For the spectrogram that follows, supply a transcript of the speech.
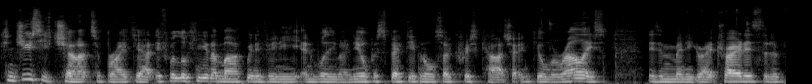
conducive chart to break out if we're looking at a Mark Minervini and William O'Neil perspective and also Chris Kacher and Gil Morales. These are many great traders that have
